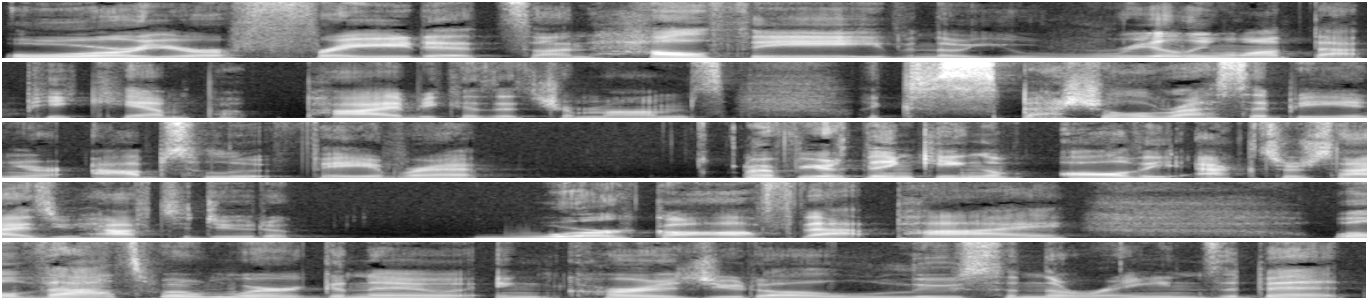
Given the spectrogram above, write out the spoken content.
or you're afraid it's unhealthy, even though you really want that pecan pie because it's your mom's like special recipe and your absolute favorite, or if you're thinking of all the exercise you have to do to work off that pie, well, that's when we're going to encourage you to loosen the reins a bit,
